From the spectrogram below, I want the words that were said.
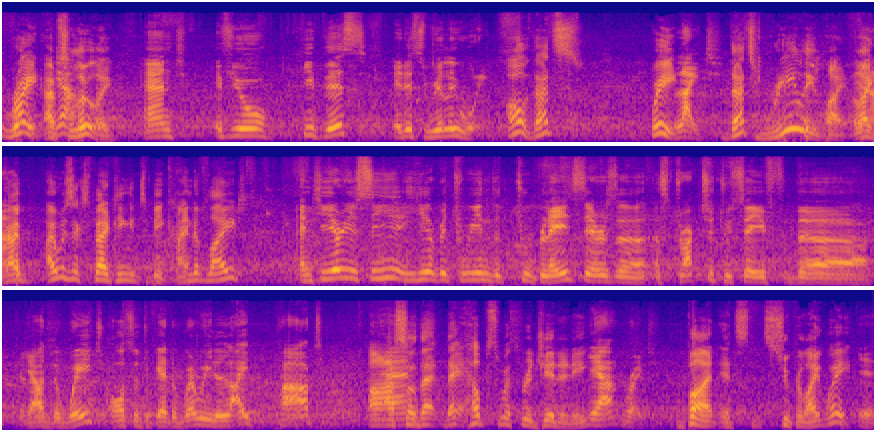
right, Yeah. absolutely. And if you keep this, it is really weight. Oh, that's wait. Light. That's really light. Like I, I was expecting it to be kind of light. And here you see, here between the two blades, there's a, a structure to save the yeah the weight, also to get a very light part. Ah, so that, that helps with rigidity. yeah right. But it's super lightweight. Yeah.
